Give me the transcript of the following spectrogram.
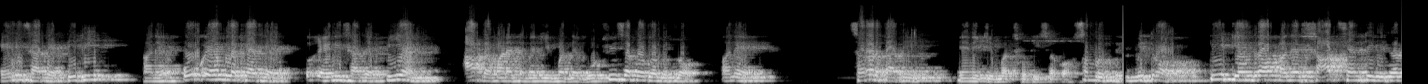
એની સાથે ટીપી અને ઓએમ લખ્યા છે, તો એની સાથે પીએમ આ પ્રમાણે તમે કિંમતને ગોઠવી શકો છો મિત્રો. અને સરળતાથી એની કિંમત શોધી શકો. સમૃદ્ધિ. મિત્રો પી કેન્દ્ર અને સાત સેન્ટીમીટર.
